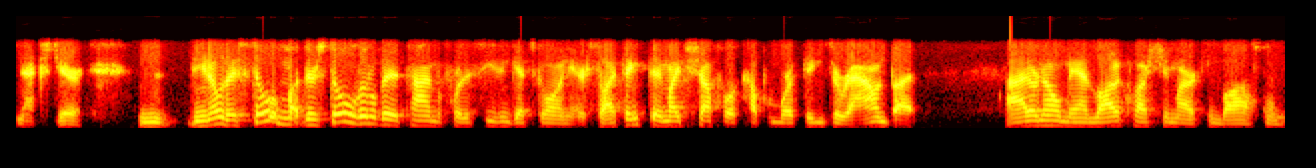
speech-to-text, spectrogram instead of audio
next year. You know, there's still there's still a little bit of time before the season gets going here, so I think they might shuffle a couple more things around. But I don't know, man. A lot of question marks in Boston.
